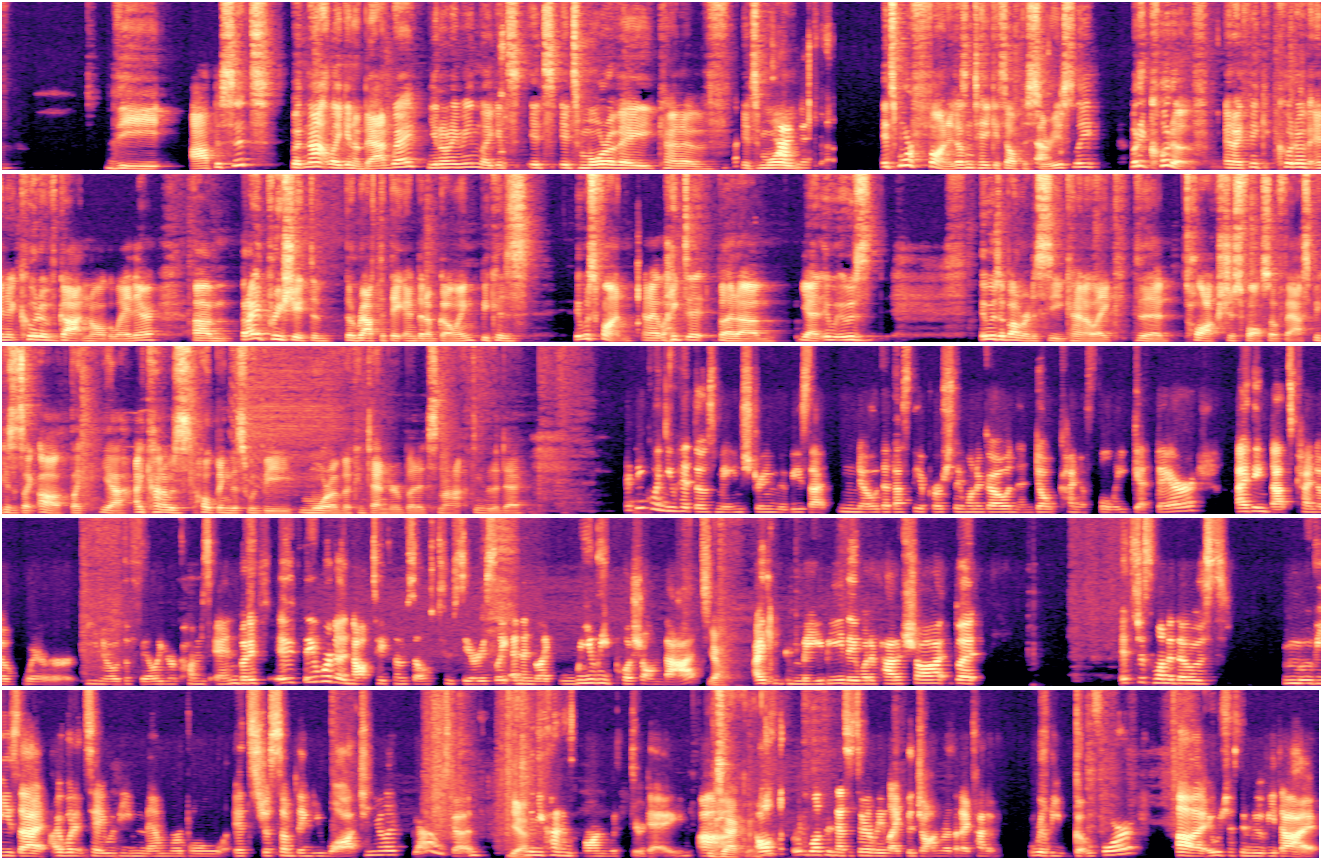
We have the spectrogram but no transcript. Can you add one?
the opposite, but not like in a bad way. You know what I mean? Like it's it's it's more of a kind of it's more it's more fun. It doesn't take itself as seriously, but it could have, and I think it could have, and it could have gotten all the way there. Um, but I appreciate the the route that they ended up going because it was fun and I liked it. But um, yeah, it, it was it was a bummer to see kind of like the talks just fall so fast because it's like oh like yeah i kind of was hoping this would be more of a contender but it's not at the end of the day. I think when you hit those mainstream movies that know that that's the approach they want to go and then don't kind of fully get there i think that's kind of where you know the failure comes in. But if if they were to not take themselves too seriously and then like really push on that yeah. I think maybe they would have had a shot but it's just one of those movies that I wouldn't say would be memorable. It's just something you watch and you're like, yeah, it was good. Yeah. And then you kind of move on with your day. Um, exactly. Also, it wasn't necessarily like the genre that I kind of really go for. Uh, it was just a movie that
